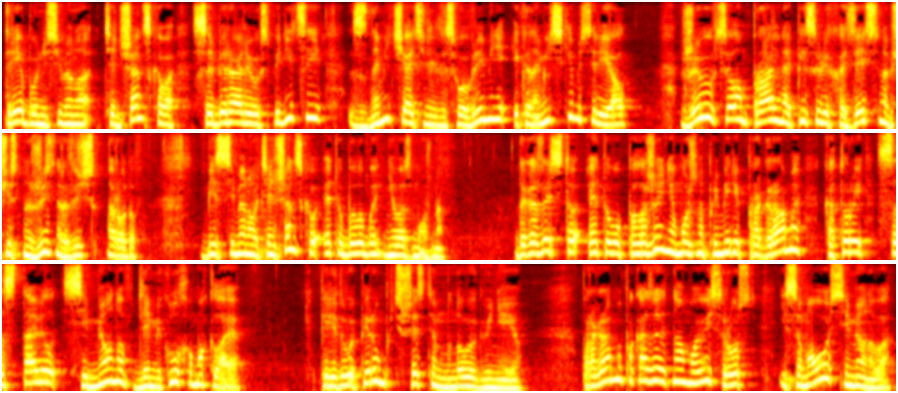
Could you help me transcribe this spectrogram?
требованию Семена Тяньшанского собирали в экспедиции замечательный для своего времени экономический материал – Живы в целом правильно описывали хозяйственную общественную жизнь различных народов. Без Семенова Тяньшанского это было бы невозможно. Доказательство этого положения можно на примере программы, которой составил Семенов для Миклуха Маклая перед его первым путешествием на Новую Гвинею. Программа показывает нам весь рост и самого Семенова,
